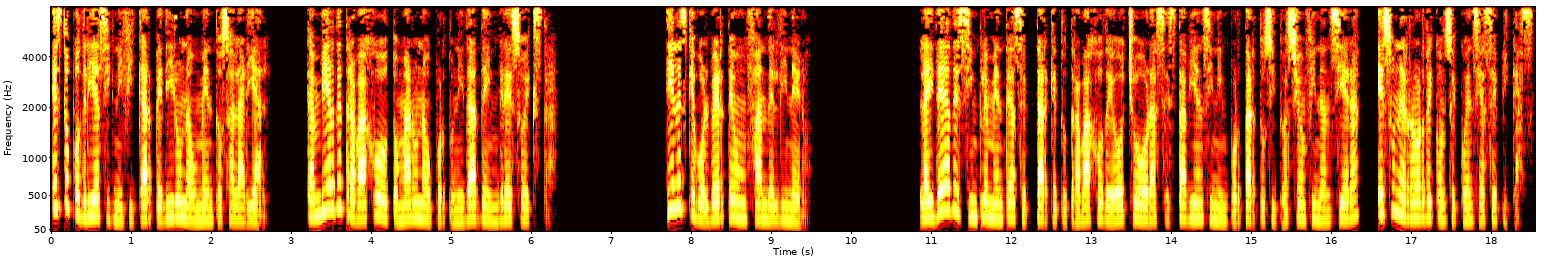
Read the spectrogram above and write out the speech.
Esto podría significar pedir un aumento salarial, cambiar de trabajo o tomar una oportunidad de ingreso extra. Tienes que volverte un fan del dinero. La idea de simplemente aceptar que tu trabajo de ocho horas está bien sin importar tu situación financiera, es un error de consecuencias épicas.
